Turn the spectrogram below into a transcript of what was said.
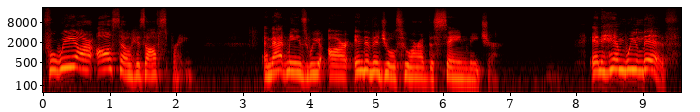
For we are also his offspring. And that means we are individuals who are of the same nature. In him we live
